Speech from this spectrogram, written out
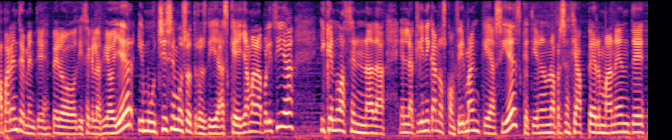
Aparentemente, pero dice que las vio ayer y muchísimos otros días, que llama a la policía y que no hacen nada. En la clínica nos confirman que así es, que tienen una presencia permanente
